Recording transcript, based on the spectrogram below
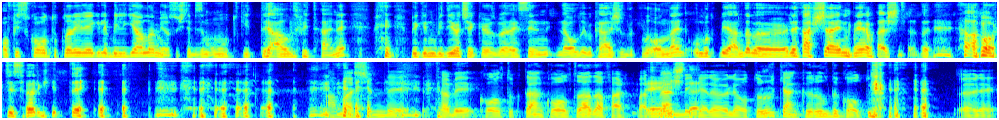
ofis koltukları ile ilgili bilgi alamıyorsun. İşte bizim Umut gitti aldı bir tane. bir gün video çekiyoruz böyle seninle olduğu bir karşılıklı online. Umut bir anda böyle aşağı inmeye başladı. Amortisör gitti. Ama şimdi tabii koltuktan koltuğa da fark var. E ben işte. bir kere öyle otururken kırıldı koltuk. öyle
